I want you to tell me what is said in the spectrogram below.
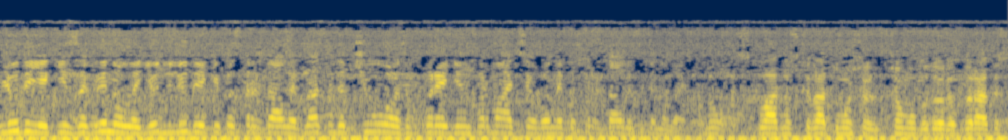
Люди, які загинули, люди, які постраждали, внаслідок чого за попередню інформацію вони постраждали загинули. Ну, складно сказати, тому що в цьому буду розбиратися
